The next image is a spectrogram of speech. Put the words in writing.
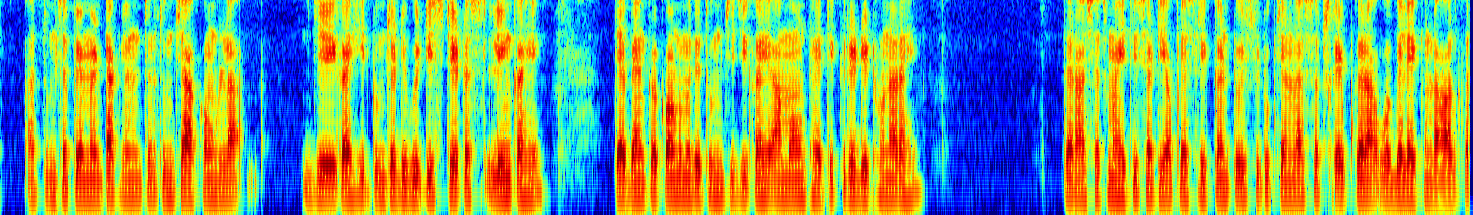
तुमचं पेमेंट टाकल्यानंतर तुमच्या अकाउंटला जे काही तुमचं D B T status link आहे त्या बँक अकाउंटमध्ये तुमची जी काही अमाऊंट आहे ती क्रेडिट होणार आहे. तर अशाच माहितीसाठी आपल्या श्रीकांत टोस्ट यूट्यूब चॅनलला सबस्क्राईब करा व बेलायकनला ऑल करा.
